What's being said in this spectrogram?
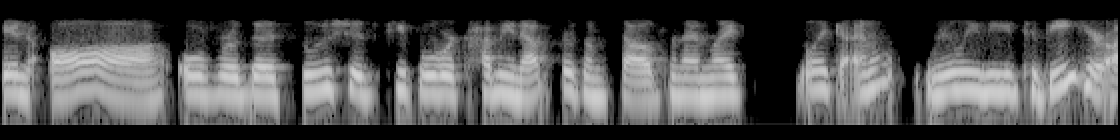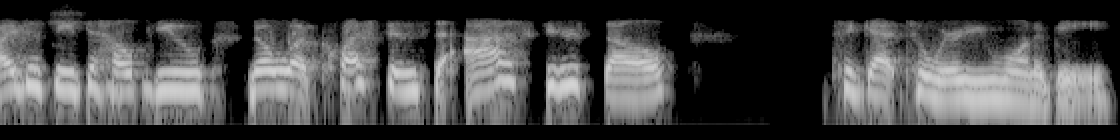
in awe over the solutions people were coming up for themselves. And I'm like, like, I don't really need to be here. I just need to help you know what questions to ask yourself to get to where you want to be.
